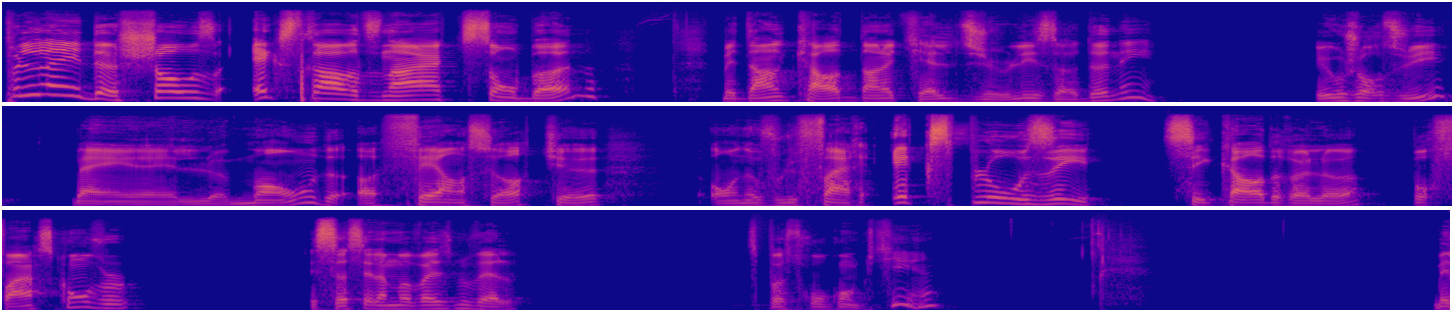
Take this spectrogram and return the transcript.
Plein de choses extraordinaires qui sont bonnes, mais dans le cadre dans lequel Dieu les a données. Et aujourd'hui, ben, le monde a fait en sorte que on a voulu faire exploser ces cadres-là pour faire ce qu'on veut. Et ça, c'est la mauvaise nouvelle. C'est pas trop compliqué, hein? Mais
